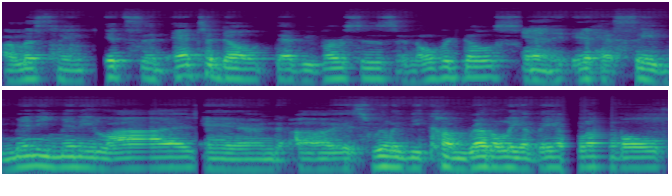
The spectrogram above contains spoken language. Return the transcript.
are listening, it's an antidote that reverses an overdose, and it, it has saved many, many lives. And uh, it's really become readily available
